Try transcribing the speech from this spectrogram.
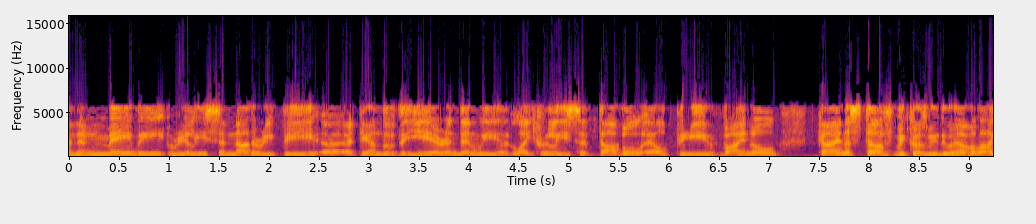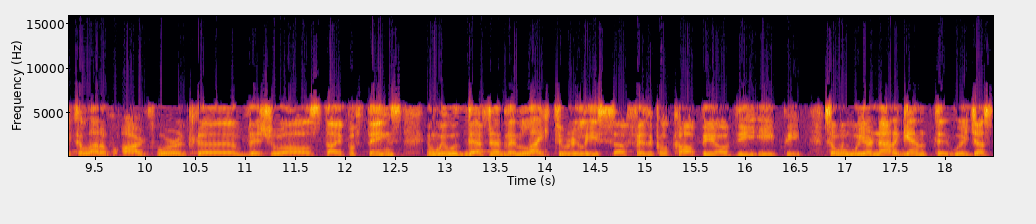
and then maybe release another EP uh, at the end of the year and then we uh, like release a double LP vinyl kind of stuff because we do have like a lot of artwork uh, visuals type of things. And we would definitely like to release a physical copy of the EP so we are not against it. We just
